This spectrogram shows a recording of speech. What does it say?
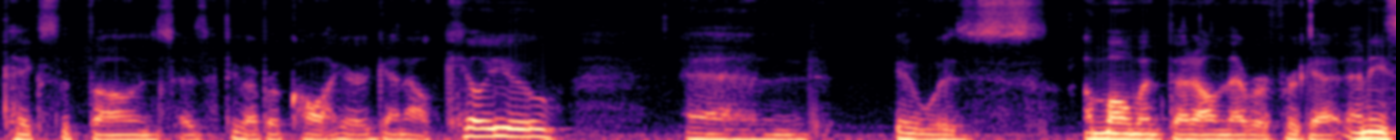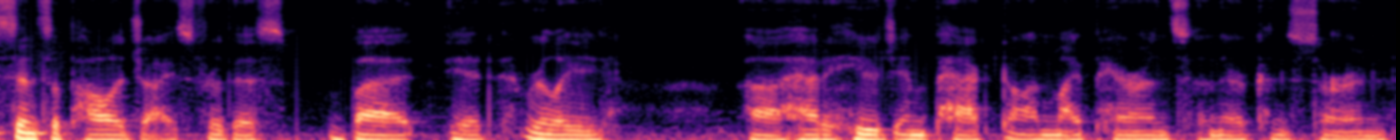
takes the phone, says, If you ever call here again, I'll kill you. And it was a moment that I'll never forget. And he's since apologized for this, but it really uh, had a huge impact on my parents and their concern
